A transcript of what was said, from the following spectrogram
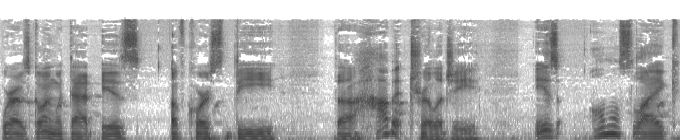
where I was going with that is, of course, the the Hobbit trilogy is almost like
